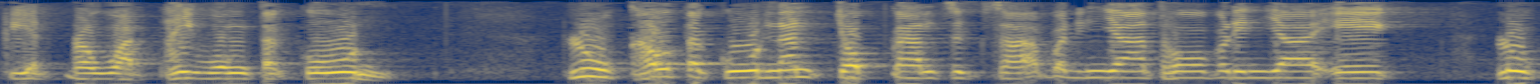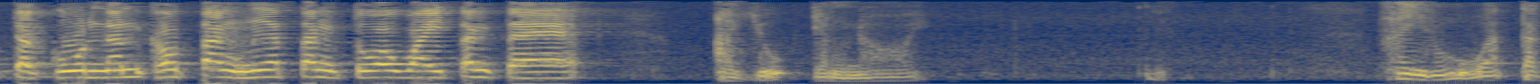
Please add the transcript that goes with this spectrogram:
เกียรติประวัติให้วงตระกูล ลูกเขาตระกูลนั้นจบการศึกษาปริญญาโทรปริญญาเอก ลูกตระกูลนั้นเขาตั้งเนื้อตั้งตัวไวตั้งแต่ อายุยังน้อย ให้รู้ว่าตระ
